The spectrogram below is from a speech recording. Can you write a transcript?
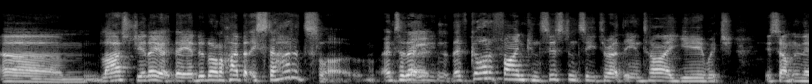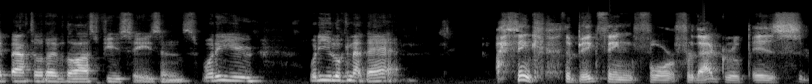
um, last year they they ended on a high, but they started slow, and so they right. they've got to find consistency throughout the entire year, which is something they've battled over the last few seasons. What are you what are you looking at there? I think the big thing for for that group is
